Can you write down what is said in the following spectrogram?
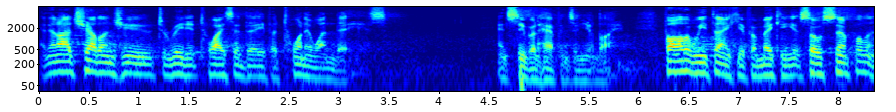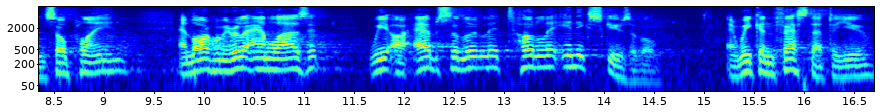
and then I challenge you to read it twice a day for 21 days and see what happens in your life. Father, we thank you for making it so simple and so plain. And Lord, when we really analyze it, we are absolutely, totally inexcusable. And we confess that to you.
